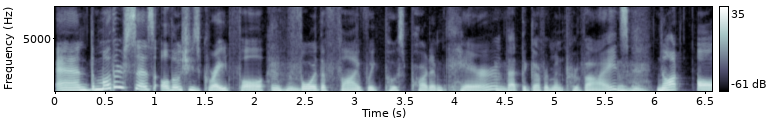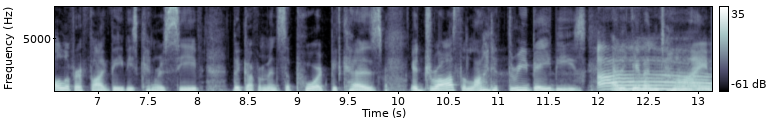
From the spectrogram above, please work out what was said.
And the mother says, although she's grateful mm-hmm. for the five week postpartum care mm-hmm. that the government provides, mm-hmm. not all of her five babies can receive the government support because it draws the line at three babies at a given time.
